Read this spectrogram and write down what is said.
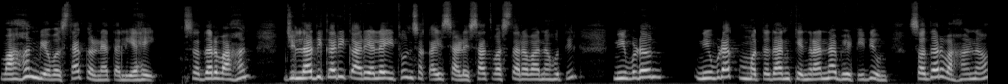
वाहन व्यवस्था करण्यात आली आहे. सदर वाहन जिल्हाधिकारी कार्यालय इथून सकाळी साडेसात वाजता रवाना होतील. निवडून निवडक मतदान केंद्रांना भेटी देऊन सदर वाहनं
